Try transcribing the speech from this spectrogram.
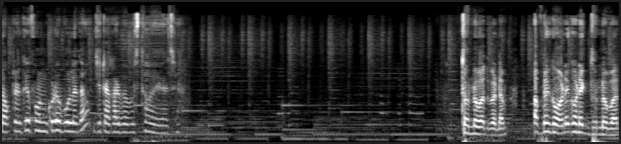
ডক্টরকে ফোন করে বলে দাও যে টাকার ব্যবস্থা হয়ে গেছে। ধন্যবাদ ম্যাডাম আপনাকে অনেক অনেক ধন্যবাদ।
